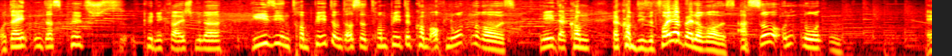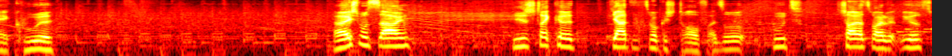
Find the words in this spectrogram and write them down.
Und da hinten das Pilzkönigreich mit einer riesigen Trompete und aus der Trompete kommen auch Noten raus. Nee, da kommen, da kommen diese Feuerbälle raus. Ach so, und Noten. Ey, cool. Ja, ich muss sagen, diese Strecke, die hat jetzt wirklich drauf. Also gut, schade, dass Valerius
